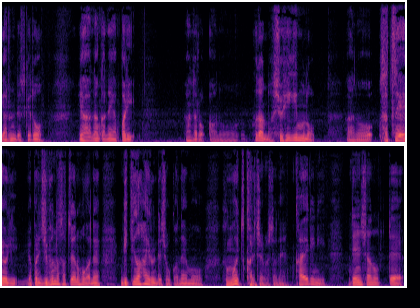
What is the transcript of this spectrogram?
やるんですけど、いやーなんかね、やっぱり、なんだろう、あの、普段の守秘義務のあの、撮影より、やっぱり自分の撮影の方がね、力が入るんでしょうかね。もう、すごい疲れちゃいましたね。帰りに電車乗って、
